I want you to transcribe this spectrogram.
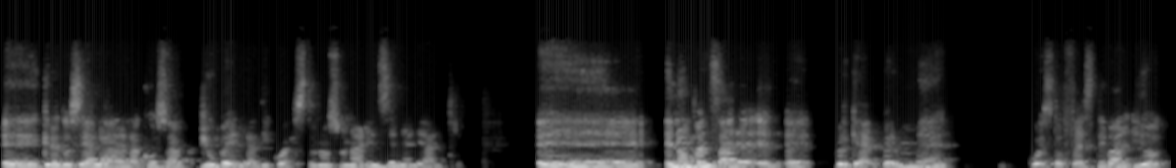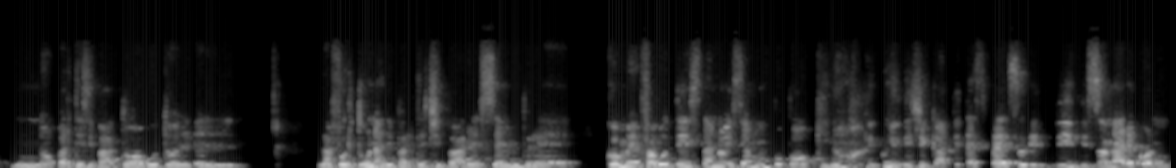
eh, credo sia la, la, cosa più bella di questo, no? suonare insieme agli altri. E, e non pensare, eh, eh perché per me questo festival io ho partecipato, ho avuto il, il, la fortuna di partecipare sempre come fagottista noi siamo un po' pochi, no? quindi ci capita spesso di, di, di suonare con,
